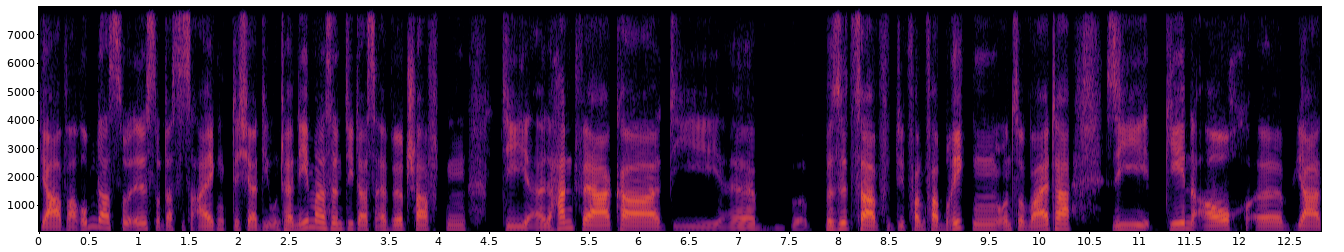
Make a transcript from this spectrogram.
ja, warum das so ist und dass es eigentlich ja die Unternehmer sind, die das erwirtschaften, die äh, Handwerker, die äh, Besitzer die von Fabriken und so weiter. Sie gehen auch äh, ja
